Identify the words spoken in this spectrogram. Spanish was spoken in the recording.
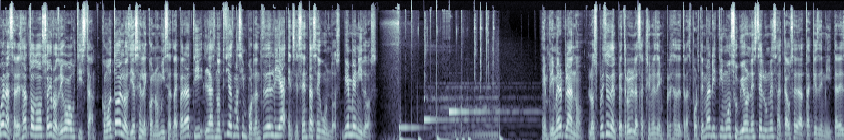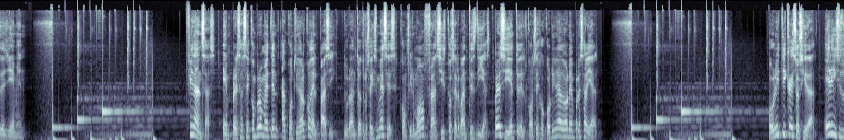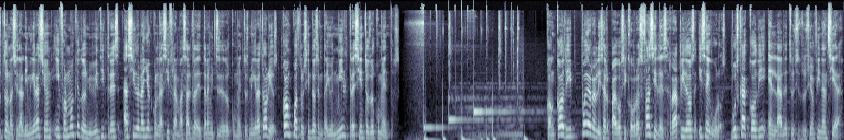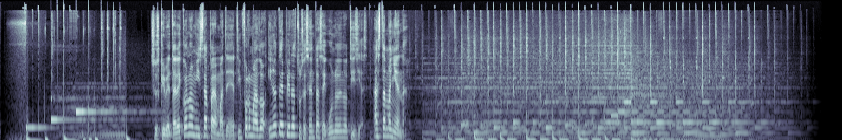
Buenas tardes a todos, soy Rodrigo Bautista. Como todos los días el economista trae para ti las noticias más importantes del día en 60 segundos. Bienvenidos. En primer plano, los precios del petróleo y las acciones de empresas de transporte marítimo subieron este lunes a causa de ataques de militares de Yemen. Finanzas. Empresas se comprometen a continuar con el PASIC durante otros seis meses, confirmó Francisco Cervantes Díaz, presidente del Consejo Coordinador Empresarial. Política y Sociedad. El Instituto Nacional de Inmigración informó que 2023 ha sido el año con la cifra más alta de trámites de documentos migratorios, con 431.300 documentos. Con CODI puedes realizar pagos y cobros fáciles, rápidos y seguros. Busca CODI en la app de tu institución financiera. Suscríbete al Economista para mantenerte informado y no te pierdas tus 60 segundos de noticias. Hasta mañana.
